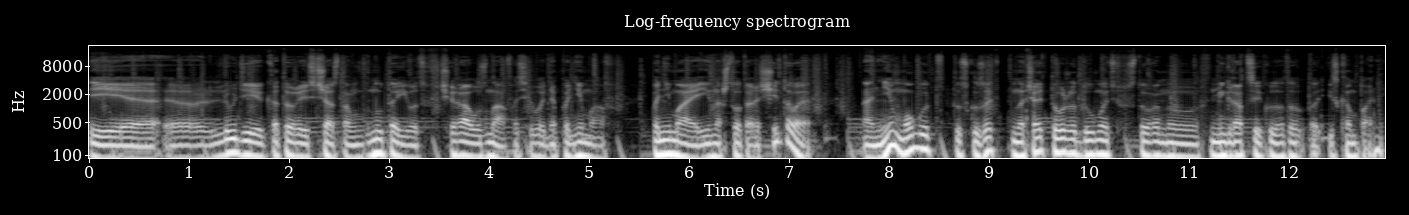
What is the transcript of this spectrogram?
И э, люди, которые сейчас там внутри, вот вчера узнав, а сегодня понимав, понимая и на что-то рассчитывая, они могут, так сказать, начать тоже думать в сторону миграции куда-то из компании.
